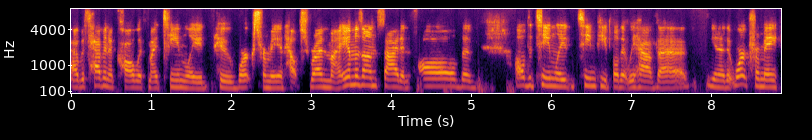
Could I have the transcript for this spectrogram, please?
I, was having a call with my team lead who works for me and helps run my amazon side and all the all the team lead team people that we have uh, you know that work for me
